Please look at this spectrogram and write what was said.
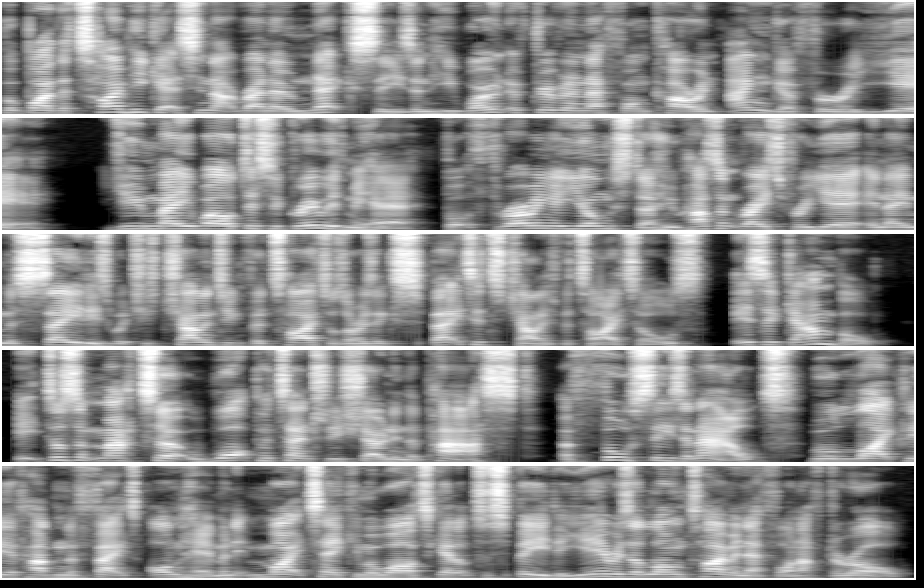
But by the time he gets in that Renault next season, he won't have driven an F1 car in anger for a year. You may well disagree with me here, but throwing a youngster who hasn't raced for a year in a Mercedes which is challenging for titles or is expected to challenge for titles is a gamble. It doesn't matter what potentially shown in the past, a full season out will likely have had an effect on him and it might take him a while to get up to speed. A year is a long time in F1 after all.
